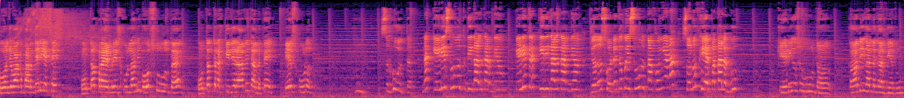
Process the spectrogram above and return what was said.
ਹੋਰ ਜਵਾਕ ਪੜਦੇ ਨਹੀਂ ਇੱਥੇ? ਹੁਣ ਤਾਂ ਪ੍ਰਾਇਮਰੀ ਸਕੂਲਾਂ ਦੀ ਬਹੁਤ ਸਹੂਲਤ ਹੈ। ਹੁਣ ਤਾਂ ਤਰੱਕੀ ਦੇ ਰਾਹ ਤੇ ਚੱਲ ਪਏ ਇਹ ਸਕੂਲ। ਹਮ, ਸਹੂਲਤ? ਨਾ ਕਿਹੜੀ ਸਹੂਲਤ ਦੀ ਗੱਲ ਕਰਦੇ ਹੋ? ਕਿਹੜੀ ਤਰੱਕੀ ਦੀ ਗੱਲ ਕਰਦੇ ਹੋ? ਜਦੋਂ ਤੁਹਾਡੇ ਤੋਂ ਕੋਈ ਸਹੂਲਤਾਂ ਖੋਈਆਂ ਨਾ ਤੁਹਾਨੂੰ ਫੇਰ ਪਤਾ ਲੱਗੂ। ਕਿਹੜੀਆਂ ਸਹੂਲਤਾਂ? ਕਾਹਦੀ ਗੱਲ ਕਰਦੀਆਂ ਤੂੰ?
